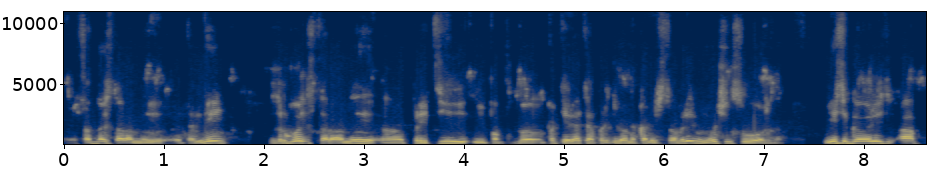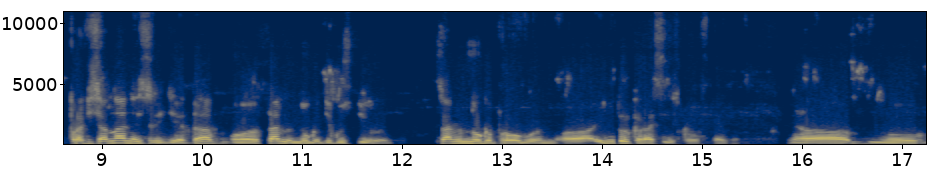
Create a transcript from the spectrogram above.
с одной стороны, это лень, с другой стороны, прийти и по, потерять определенное количество времени очень сложно. Если говорить о профессиональной среде, да, э, сами много дегустируем, сами много пробуем, а, и не только российского, кстати. А, ну,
